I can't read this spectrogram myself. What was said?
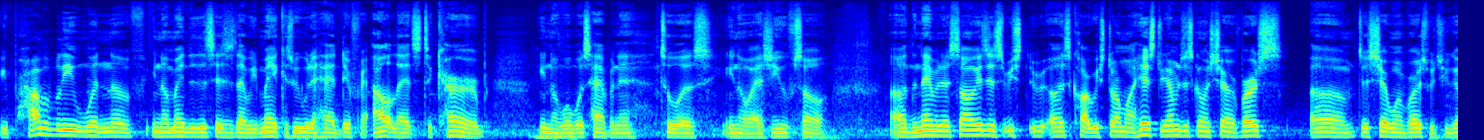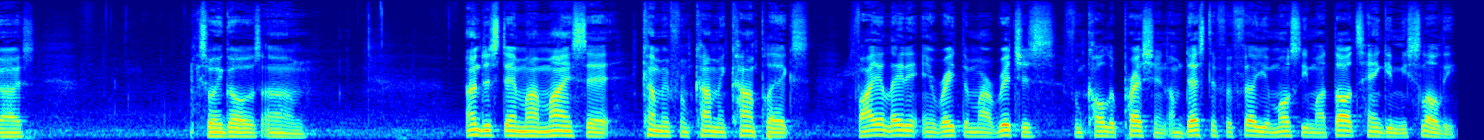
we probably wouldn't have you know made the decisions that we made because we would have had different outlets to curb you know what was happening to us you know as youth. So. Uh, the name of this song is just uh, it's called "Restore My History." I'm just going to share a verse, um, just share one verse with you guys. So it goes, um, understand my mindset coming from common complex, violated and raped of my riches from cold oppression. I'm destined for failure, mostly my thoughts hanging me slowly.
